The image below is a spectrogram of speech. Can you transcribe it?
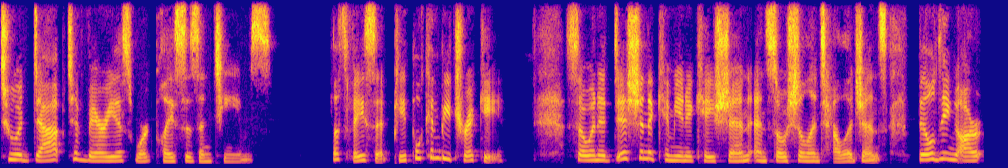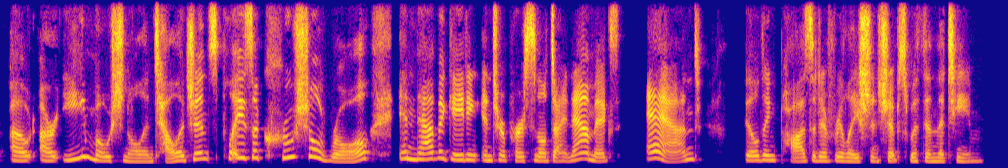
to adapt to various workplaces and teams. Let's face it, people can be tricky. So, in addition to communication and social intelligence, building our, out our emotional intelligence plays a crucial role in navigating interpersonal dynamics and building positive relationships within the team.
